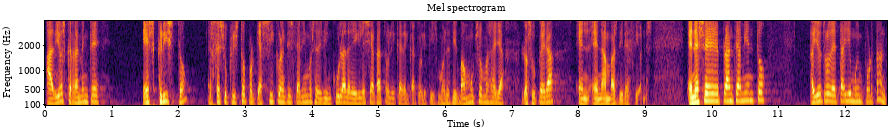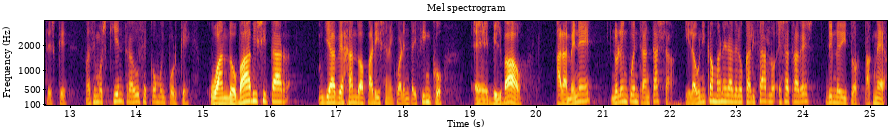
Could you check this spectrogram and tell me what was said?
a Dios que realmente es Cristo, es Jesucristo, porque así con el cristianismo se desvincula de la Iglesia católica y del catolicismo. Es decir, va mucho más allá, lo supera en, ambas direcciones. En ese planteamiento hay otro detalle muy importante, es que decimos quién traduce cómo y por qué. Cuando va a visitar, ya viajando a París en el 45, eh, Bilbao, a la Mené, no lo encuentra en casa y la única manera de localizarlo es a través de un editor, Pagner.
